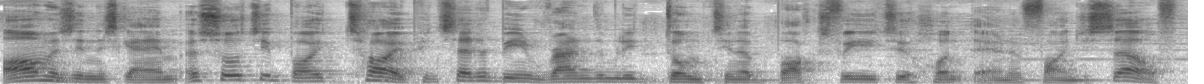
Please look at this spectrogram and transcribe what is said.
Armors in this game are sorted by type instead of being randomly dumped in a box for you to hunt down and find yourself.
